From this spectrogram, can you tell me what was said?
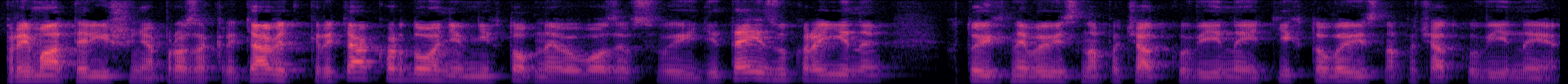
приймати рішення про закриття відкриття кордонів. Ніхто б не вивозив своїх дітей з України. Хто їх не вивіз на початку війни, ті, хто вивіз на початку війни, е,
